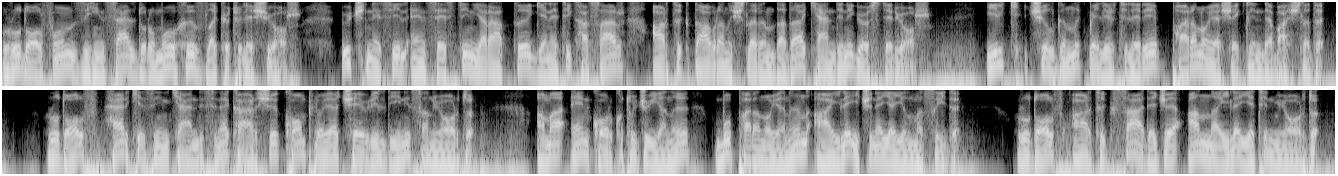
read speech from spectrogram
Rudolf'un zihinsel durumu hızla kötüleşiyor. Üç nesil ensestin yarattığı genetik hasar artık davranışlarında da kendini gösteriyor. İlk çılgınlık belirtileri paranoya şeklinde başladı. Rudolf herkesin kendisine karşı komploya çevrildiğini sanıyordu. Ama en korkutucu yanı bu paranoyanın aile içine yayılmasıydı. Rudolf artık sadece Anna ile yetinmiyordu.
